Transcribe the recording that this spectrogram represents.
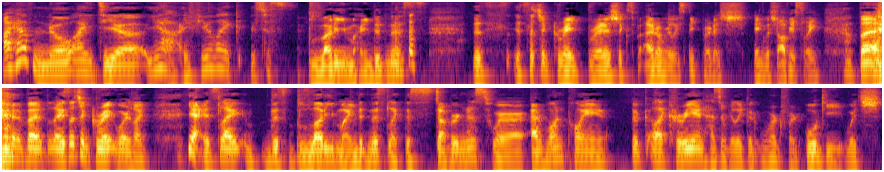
I have no idea. Yeah, I feel like it's just bloody mindedness. it's it's such a great British. Exp- I don't really speak British English, obviously, but but like such a great word. Like yeah, it's like this bloody mindedness, like this stubbornness. Where at one point, like Korean has a really good word for it, ogi, which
